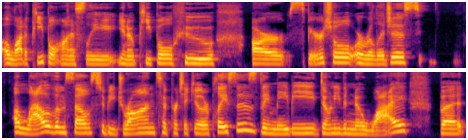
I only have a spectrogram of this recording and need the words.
a lot of people. Honestly, you know, people who are spiritual or religious allow themselves to be drawn to particular places. They maybe don't even know why, but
